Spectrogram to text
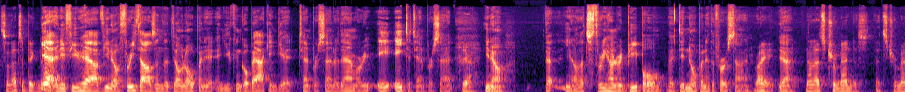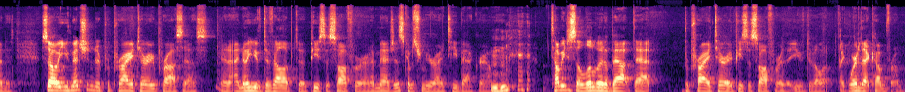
so that's a big number. Yeah, and if you have you know three thousand that don't open it, and you can go back and get ten percent of them, or eight, eight to ten percent, Yeah. you know, that you know that's three hundred people that didn't open it the first time. right. Yeah. No, that's tremendous. That's tremendous. So you've mentioned a proprietary process, and I know you've developed a piece of software, and I imagine this comes from your IT background. Mm-hmm. Tell me just a little bit about that proprietary piece of software that you've developed. Like, where did that come from?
